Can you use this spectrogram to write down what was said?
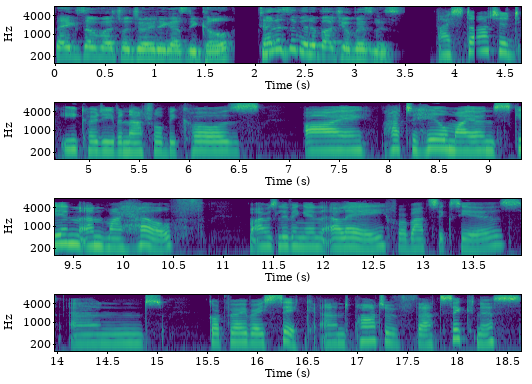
Thanks so much for joining us, Nicole. Tell us a bit about your business. I started Eco Diva Natural because I had to heal my own skin and my health. I was living in LA for about six years and got very, very sick. And part of that sickness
